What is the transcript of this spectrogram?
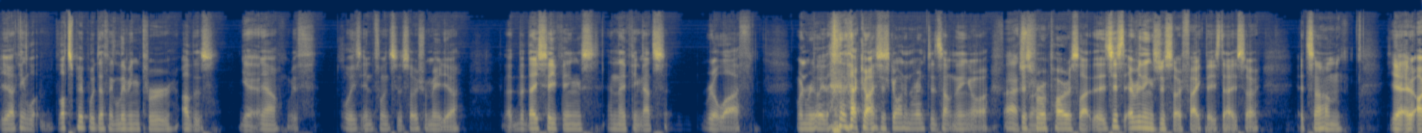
Yeah, I think lo- lots of people are definitely living through others yeah. now with all these influences, social media. That that they see things and they think that's real life, when really that guy's just gone and rented something or Facts, just bro. for a post. Like it's just everything's just so fake these days. So it's um yeah, I,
